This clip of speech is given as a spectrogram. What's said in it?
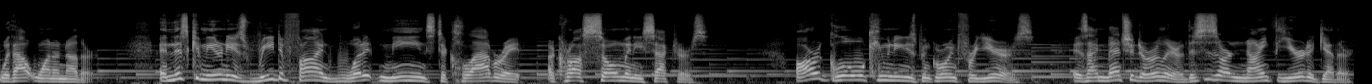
without one another. And this community has redefined what it means to collaborate across so many sectors. Our global community has been growing for years, as I mentioned earlier, this is our ninth year together.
